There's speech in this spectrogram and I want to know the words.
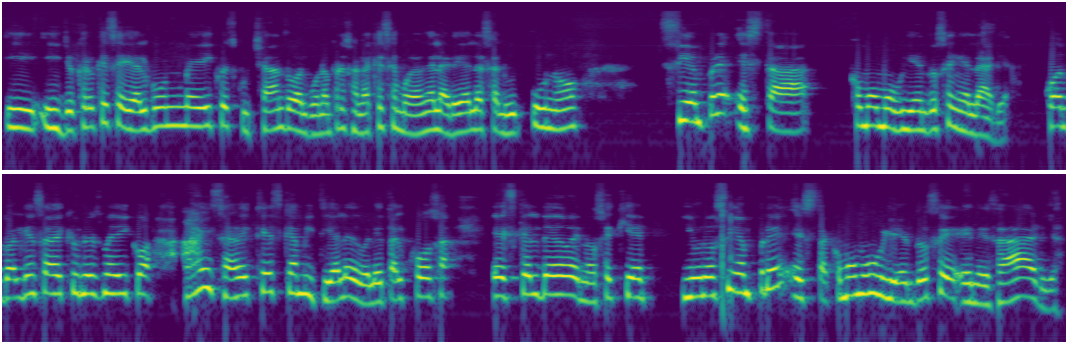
y, yo creo que si hay algún médico escuchando, alguna persona que se mueva en el área de la salud, uno siempre está como moviéndose en el área. Cuando alguien sabe que uno es médico, ay, ¿sabe qué es que a mi tía le duele tal cosa? Es que el dedo de no sé quién, y uno siempre está como moviéndose en esa área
